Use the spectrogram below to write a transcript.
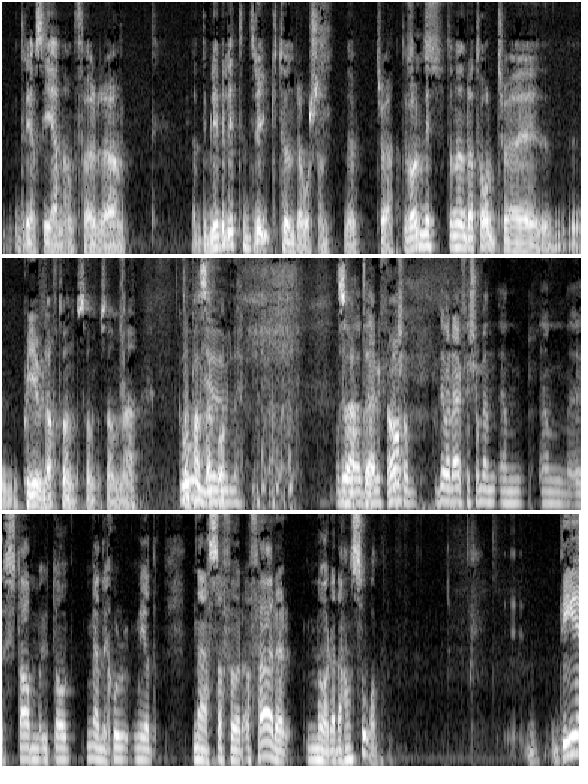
drevs igenom för eh, det blev väl lite drygt hundra år sedan nu, tror jag. Det var Precis. 1912, tror jag, eh, på julafton som, som eh, de passade på. Och det, var att, därför ja. som, det var därför som en, en, en stam utav människor med näsa för affärer mördade hans son. Det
